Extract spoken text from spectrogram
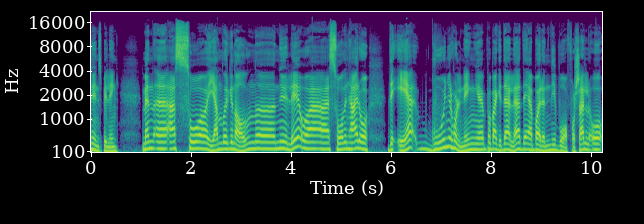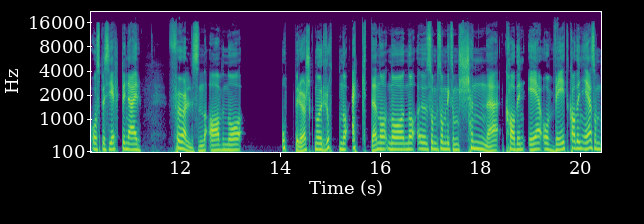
nyinnspilling. Men eh, jeg så igjen originalen eh, nylig, og jeg, jeg, så den her, og det er god underholdning på begge deler. Det er bare en nivåforskjell, og, og spesielt den der følelsen av noe opprørsk, noe rått, noe ekte, noe, noe, noe som, som, liksom skjønner hva den er, og vet hva den er, som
